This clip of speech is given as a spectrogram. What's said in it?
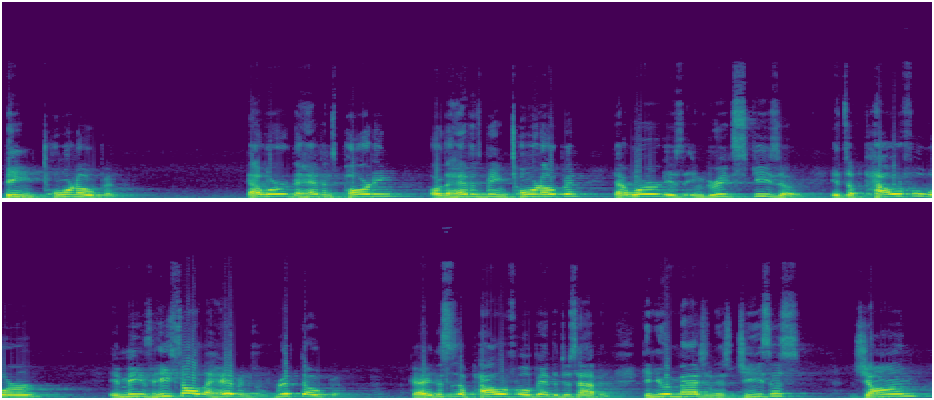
being torn open. That word, the heavens parting, or the heavens being torn open, that word is in Greek schizo. It's a powerful word. It means he saw the heavens ripped open. Okay, this is a powerful event that just happened. Can you imagine this? Jesus, John,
